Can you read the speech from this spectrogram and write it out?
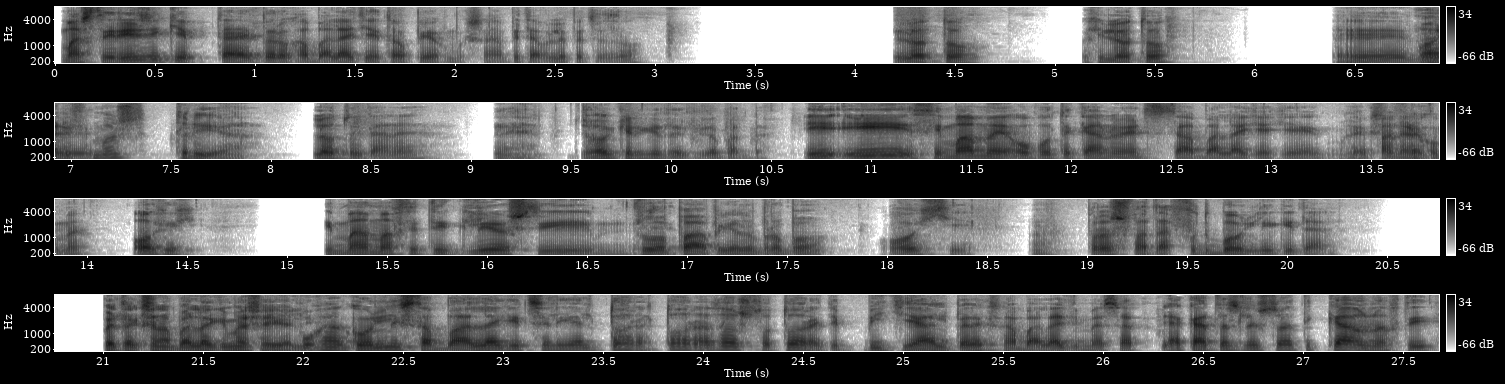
μας στηρίζει και τα υπέροχα μπαλάκια τα οποία έχουμε ξαναπεί, τα βλέπετε εδώ. Λότο, όχι λότο. Ε, Ο αριθμός 3. Λότο ήταν, ε. Ναι, Τζόκερ και τέτοια πάντα. Ή, ή θυμάμαι όποτε κάνω έτσι τα μπαλάκια και επανέρχομαι. Όχι, όχι. Θυμάμαι αυτή την κλήρωση. Του ΟΠΑΠ για τον προπό. Όχι. Α. Πρόσφατα, football league ήταν. Πέταξε ένα μπαλάκι μέσα η άλλη. Που είχαν κολλήσει τα μπαλάκια της έλεγε τώρα, τώρα, δώσ' το τώρα. Και μπήκε η άλλη, πέταξε ένα μπαλάκι μέσα. Μια κατάσταση τώρα τι κάνουν αυτοί.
